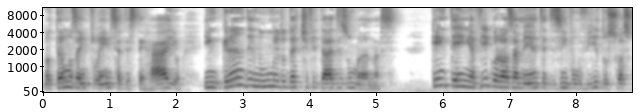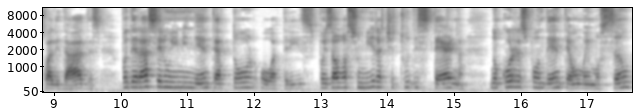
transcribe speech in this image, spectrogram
Notamos a influência deste raio em grande número de atividades humanas, quem tenha vigorosamente desenvolvido suas qualidades poderá ser um eminente ator ou atriz, pois ao assumir atitude externa no correspondente a uma emoção,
